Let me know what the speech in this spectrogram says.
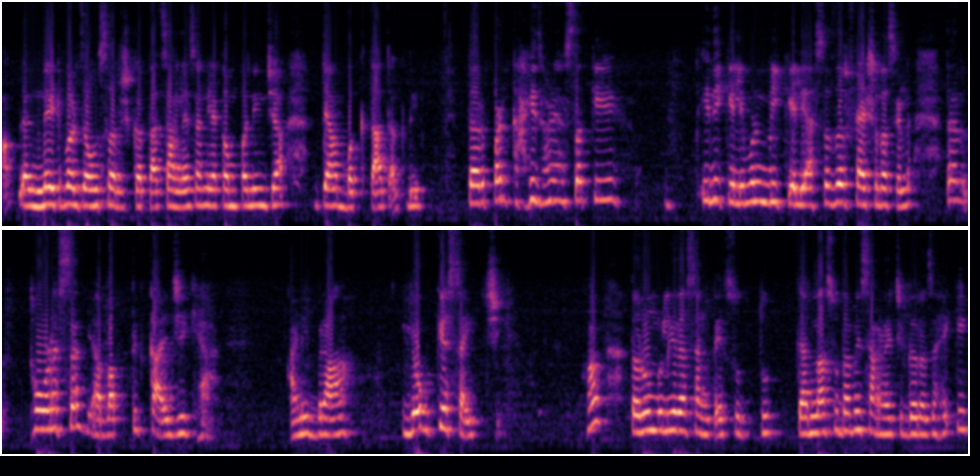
आपल्या नेटवर जाऊन सर्च करतात चांगल्या चांगल्या कंपनींच्या त्या बघतात अगदी. तर पण काही जण असतात की तिने केली म्हणून मी केली असं जर फॅशन असेल तर थोडंसं या बाबतीत काळजी घ्या. आणि ब्रा योग्य साईजची हां? तरुण मुलींना सांगते सु तू त्यांनासुद्धा मी सांगण्याची गरज आहे की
